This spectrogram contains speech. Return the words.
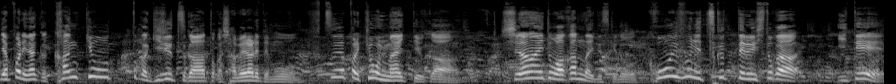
やっぱりなんか環境とか技術がとか喋られても普通やっぱり興味ないっていうか知らないと分かんないですけどこういう風に作ってる人がいて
